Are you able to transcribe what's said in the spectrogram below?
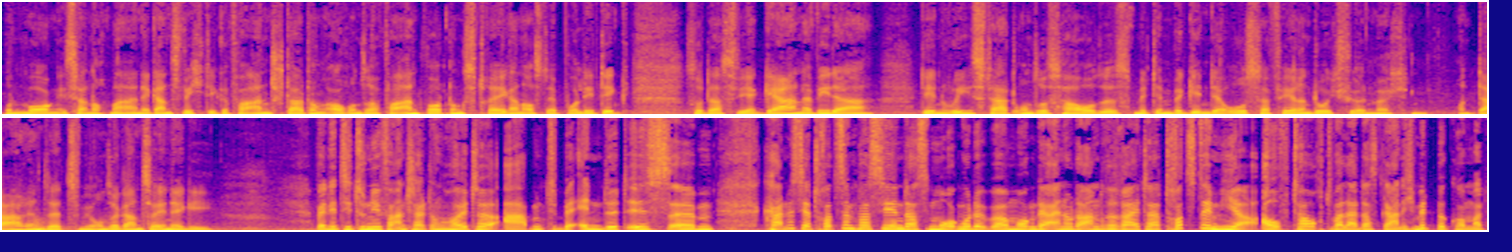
Und morgen ist ja nochmal eine ganz wichtige Veranstaltung, auch unserer Verantwortungsträgern aus der Politik, so dass wir gerne wieder den Restart unseres Hauses mit dem Beginn der Osterferien durchführen möchten. Und darin setzen wir unsere ganze Energie. Wenn jetzt die Turnierveranstaltung heute Abend beendet ist, ähm, kann es ja trotzdem passieren, dass morgen oder übermorgen der ein oder andere Reiter trotzdem hier auftaucht, weil er das gar nicht mitbekommen hat.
